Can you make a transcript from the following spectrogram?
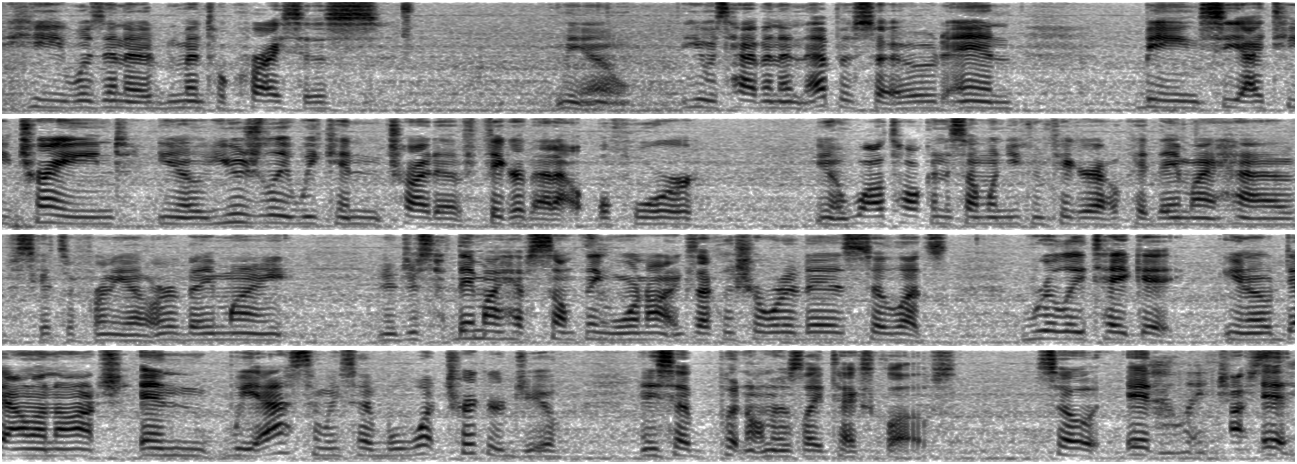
he was in a mental crisis. You know, he was having an episode and being CIT trained, you know, usually we can try to figure that out before, you know, while talking to someone, you can figure out, okay, they might have schizophrenia or they might, you know, just, they might have something, we're not exactly sure what it is, so let's really take it, you know, down a notch. And we asked him, we said, well, what triggered you? And he said, putting on those latex gloves. So it, it,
